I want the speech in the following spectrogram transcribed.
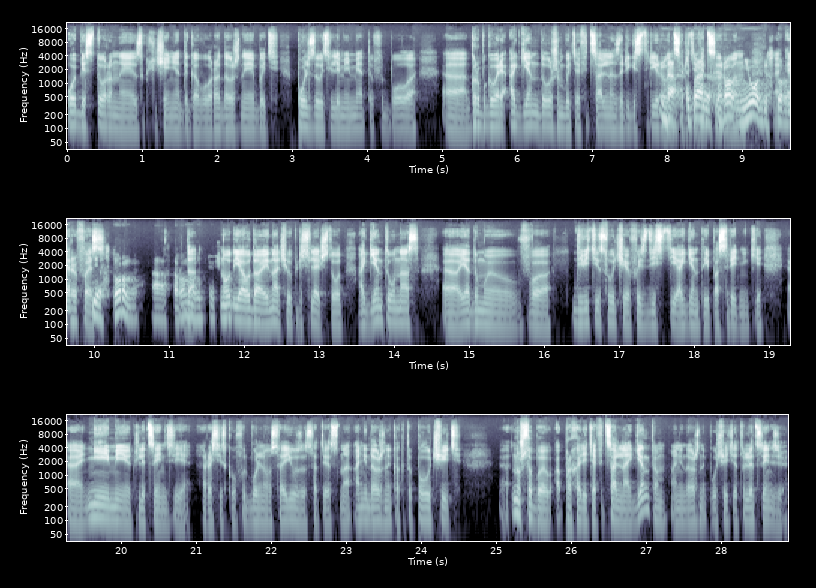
обе стороны заключения договора должны быть пользователями метафутбола. А, грубо говоря, агент должен быть официально зарегистрирован, да, сертифицирован. не обе стороны, РФС. все стороны, а сторона да. Ну, я, да, и начал перечислять, что вот агенты у нас, а, я думаю, в 9 случаев из 10 агенты и посредники не имеют лицензии Российского футбольного союза, соответственно, они должны как-то получить Э, ну, чтобы проходить официально агентом, они должны получить эту лицензию.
